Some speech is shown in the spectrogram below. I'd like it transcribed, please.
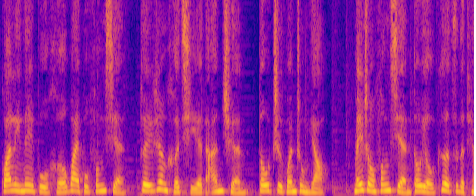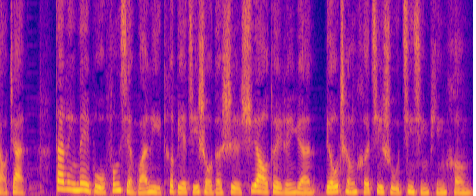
管理内部和外部风险对任何企业的安全都至关重要。每种风险都有各自的挑战，但令内部风险管理特别棘手的是，需要对人员、流程和技术进行平衡。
